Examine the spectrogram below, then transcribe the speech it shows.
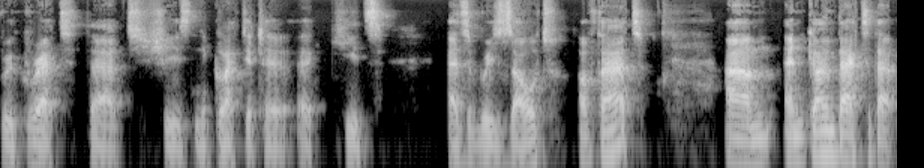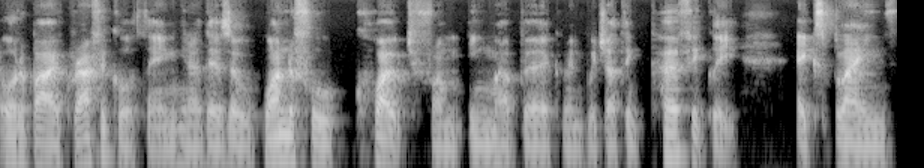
regret that she's neglected her, her kids as a result of that. Um, and going back to that autobiographical thing, you know, there's a wonderful quote from Ingmar Bergman, which I think perfectly explains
